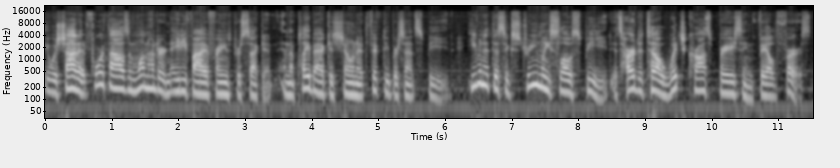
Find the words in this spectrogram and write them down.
It was shot at 4,185 frames per second, and the playback is shown at 50% speed. Even at this extremely slow speed, it's hard to tell which cross bracing failed first,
